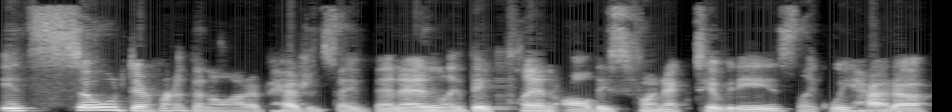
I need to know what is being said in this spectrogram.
it's so different than a lot of pageants I've been in. Like they plan all these fun activities. Like we had mm-hmm. a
